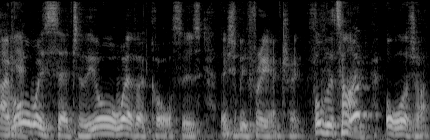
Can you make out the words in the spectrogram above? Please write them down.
I've Yeah. always said to the all-weather courses they should be free entry All the time? What, all the time.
